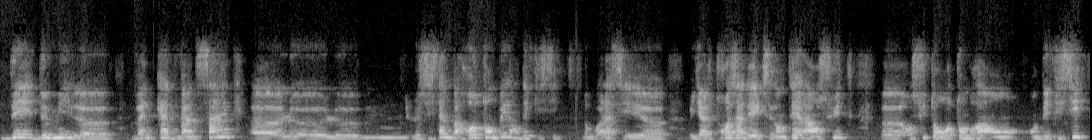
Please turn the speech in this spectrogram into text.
dès 2024-25, euh, le, le, système va retomber en déficit. Donc voilà, c'est euh, il y a trois années excédentaires et ensuite, ensuite on retombera en, en, déficit.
